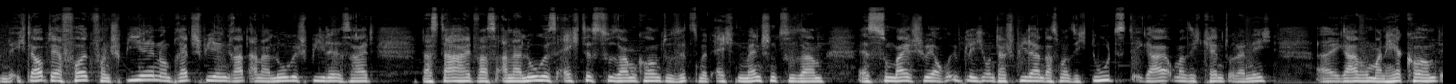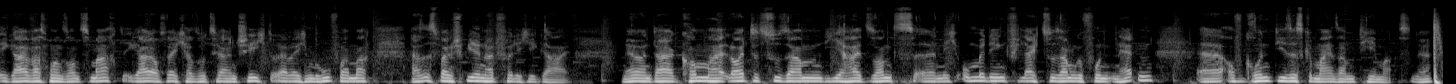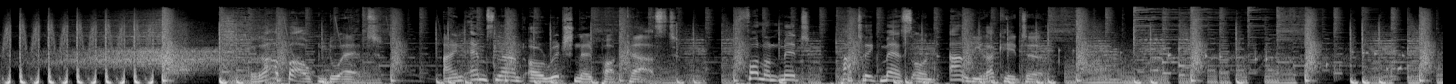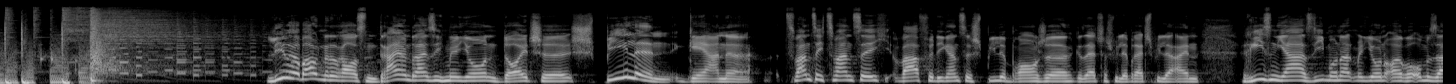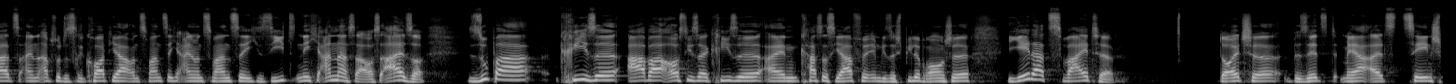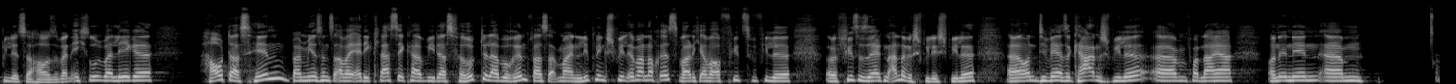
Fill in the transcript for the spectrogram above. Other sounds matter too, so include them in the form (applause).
Ich glaube, der Erfolg von Spielen und Brettspielen, gerade analoge Spiele, ist halt, dass da halt was Analoges, Echtes zusammenkommt. Du sitzt mit echten Menschen zusammen. Es ist zum Beispiel auch üblich unter Spielern, dass man sich duzt, egal ob man sich kennt oder nicht, äh, egal wo man herkommt, egal was man sonst macht, egal aus welcher sozialen Schicht oder welchem Beruf man macht. Das ist beim Spielen halt völlig egal. Ne, und da kommen halt Leute zusammen, die halt sonst äh, nicht unbedingt vielleicht zusammengefunden hätten, äh, aufgrund dieses gemeinsamen Themas. Ne? Rabaukenduett. Ein Emsland Original Podcast. Von und mit Patrick Mess und Andy Rakete. Liebe Rabauken da draußen, 33 Millionen Deutsche spielen gerne. 2020 war für die ganze Spielebranche, Gesellschaftsspiele, Brettspiele ein Riesenjahr, 700 Millionen Euro Umsatz, ein absolutes Rekordjahr und 2021 sieht nicht anders aus. Also, super Krise, aber aus dieser Krise ein krasses Jahr für eben diese Spielebranche. Jeder zweite Deutsche besitzt mehr als zehn Spiele zu Hause. Wenn ich so überlege, haut das hin. Bei mir sind es aber eher die Klassiker wie das verrückte Labyrinth, was mein Lieblingsspiel immer noch ist, weil ich aber auch viel zu viele oder viel zu selten andere Spiele spiele äh, und diverse Kartenspiele. Ähm, von daher und in den ähm,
